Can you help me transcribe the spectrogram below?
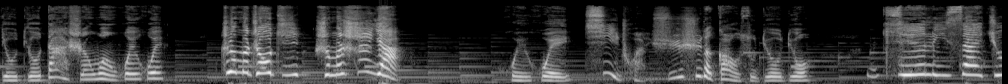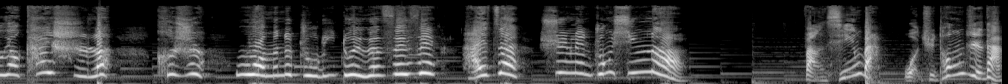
丢丢大声问灰灰：“这么着急，什么事呀？”灰灰气喘吁吁的告诉丢丢：“接力赛就要开始了，可是我们的主力队员菲菲还在训练中心呢。”放心吧，我去通知他，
